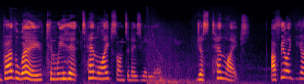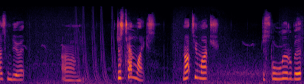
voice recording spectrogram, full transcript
by the way, can we hit 10 likes on today's video? Just 10 likes. I feel like you guys can do it. Um, just 10 likes. Not too much. Just a little bit.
